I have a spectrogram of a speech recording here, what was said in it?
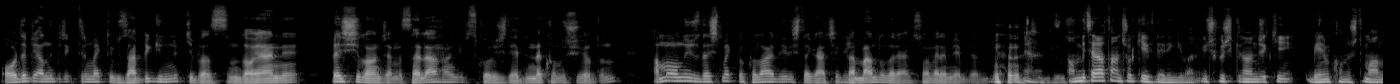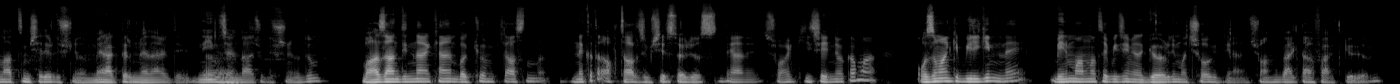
Orada bir anı biriktirmek de güzel. Bir günlük gibi aslında o. Yani 5 yıl önce mesela hangi psikolojideydin, ne konuşuyordun? Ama onu yüzleşmek de kolay değil işte gerçekten. Değil. Ben de ona reaksiyon veremeyebilirdim. Evet. Ama bir taraftan çok keyifli dediğim gibi. Hani 3,5 yıl önceki benim konuştuğum, anlattığım şeyleri düşünüyorum. Meraklarım nelerdi? Neyin Evet. üzerine daha çok düşünüyordum? Bazen dinlerken bakıyorum ki aslında ne kadar aptalca bir şey söylüyorsun. Yani şu anki şeyin yok ama o zamanki bilgimle benim anlatabileceğim ya da gördüğüm açı oydu yani. Şu anda belki daha farklı görüyorum.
